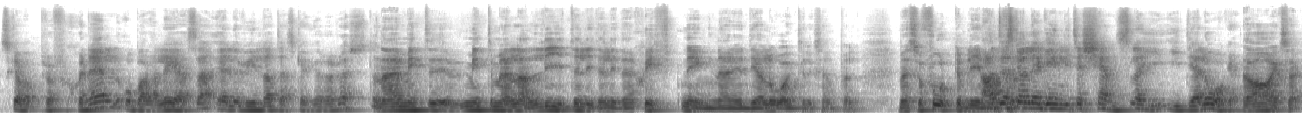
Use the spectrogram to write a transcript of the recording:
ska vara professionell och bara läsa? Eller vill du att den ska göra röster? Nej, mitt, mittemellan. Liten, liten, liten skiftning när det är dialog till exempel. Men så fort det blir Ja, något- den ska lägga in lite känsla i, i dialogen. Ja, exakt.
